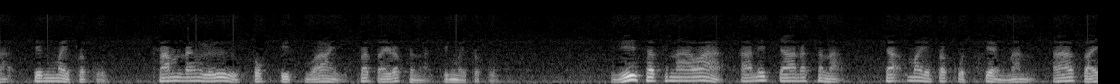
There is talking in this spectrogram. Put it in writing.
ณะจึงไม่ปรากฏทำดังลือปกปิดไว้ พระไตรลักษณะจึงไม่ปรากฏวิสัชนาว่าอนิจจาลักษณะจะไม่ปรากฏแจ้งนั้น อาศัย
